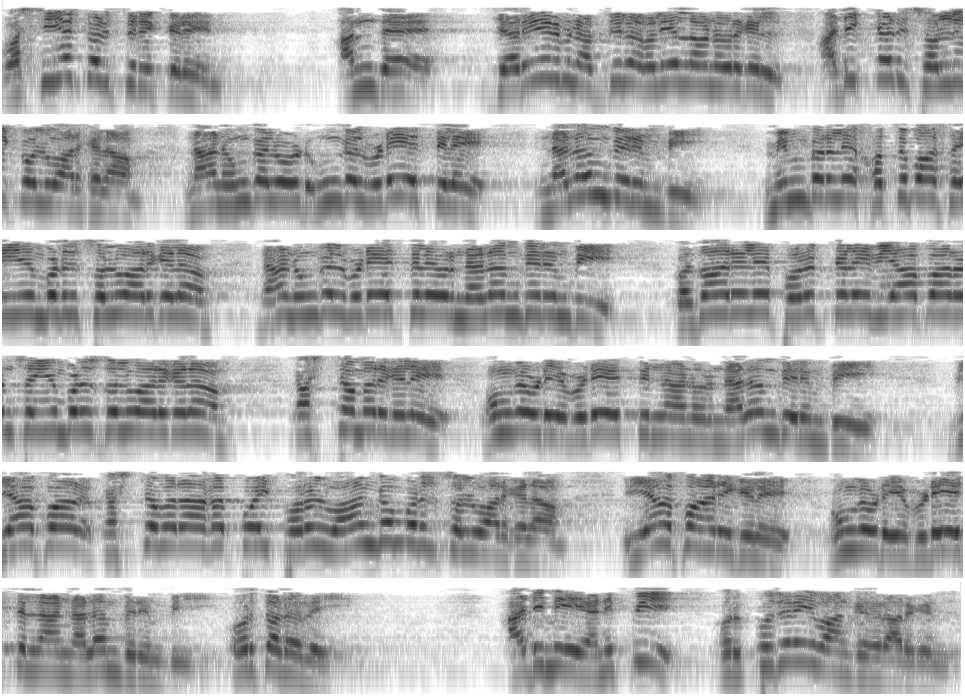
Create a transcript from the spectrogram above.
வசிய கொடுத்திருக்கிறேன் அந்த ஜரீர் அப்துல் அலியல்லானவர்கள் அடிக்கடி சொல்லிக் கொள்வார்களாம் நான் உங்களோடு உங்கள் விடயத்திலே நலம் விரும்பி மிம்பரிலே கொத்துபா செய்யும் பொழுது சொல்வார்களாம் நான் உங்கள் விடயத்திலே ஒரு நலம் விரும்பி பஜாரிலே பொருட்களை வியாபாரம் செய்யும் பொழுது சொல்வார்களாம் கஸ்டமர்களே உங்களுடைய விடயத்தில் நான் ஒரு நலம் விரும்பி வியாபார கஸ்டமராக போய் பொருள் வாங்கும் பொழுது சொல்வார்களாம் வியாபாரிகளே உங்களுடைய விடயத்தில் நான் நலம் விரும்பி. ஒரு தடவை. அடிமையை அனுப்பி ஒரு குதிரை வாங்குகிறார்கள்.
